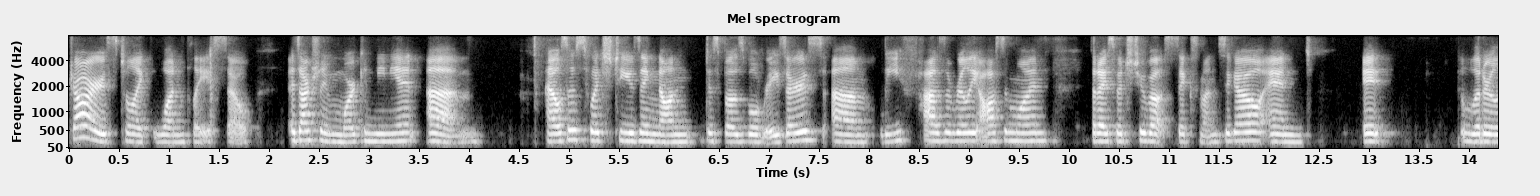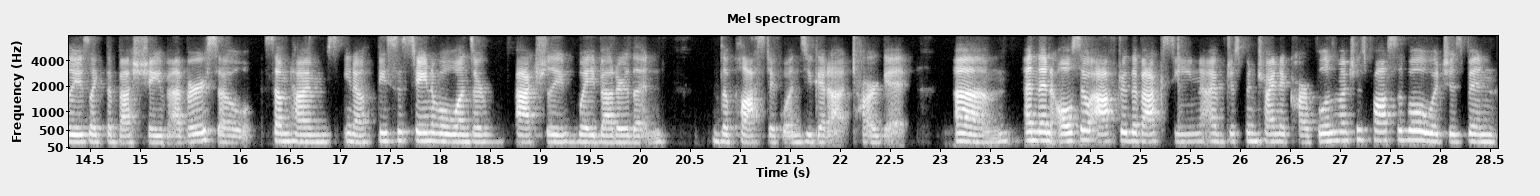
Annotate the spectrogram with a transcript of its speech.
jars to like one place. So it's actually more convenient. Um I also switched to using non-disposable razors. Um, Leaf has a really awesome one that I switched to about six months ago, and it literally is like the best shave ever. So sometimes, you know, these sustainable ones are actually way better than the plastic ones you get at Target. Um, and then also after the vaccine, I've just been trying to carpool as much as possible, which has been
